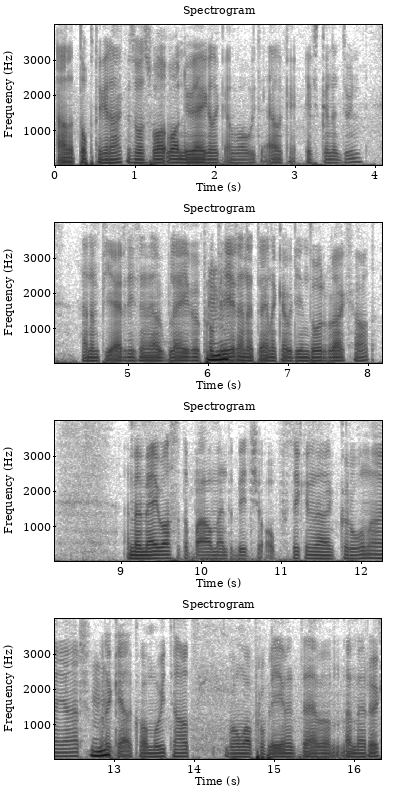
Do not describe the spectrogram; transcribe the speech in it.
aan de top te geraken. Zoals wat, wat nu eigenlijk en Wout eigenlijk heeft kunnen doen. En een Pierre die zijn eigenlijk blijven proberen. En uiteindelijk hebben we die een doorbraak gehad. En bij mij was het op een bepaald moment een beetje op. Zeker na een corona-jaar, Mhm. waar ik eigenlijk wat moeite had. Gewoon wat problemen te hebben met mijn rug.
